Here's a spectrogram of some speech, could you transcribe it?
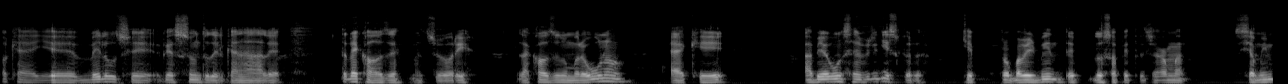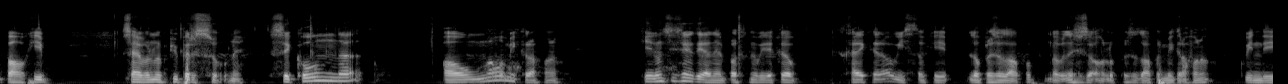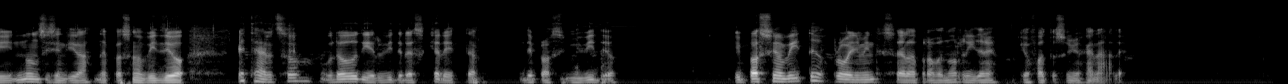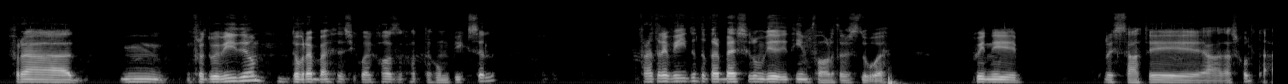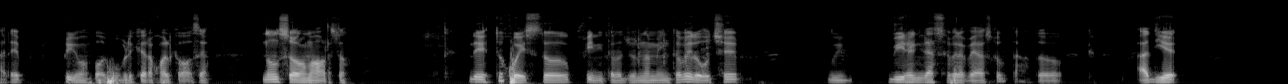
Ok, eh, veloce riassunto del canale. Tre cose maggiori. La cosa numero uno è che abbiamo un server Discord, che probabilmente lo sapete già, ma siamo in pochi, servono più persone. Seconda, ho un nuovo microfono, che non si sentirà nel prossimo video che caricherò, visto che l'ho preso dopo, no, nel senso, l'ho preso dopo il microfono, quindi non si sentirà nel prossimo video. E terzo, volevo dirvi della scaletta dei prossimi video. Il prossimo video probabilmente sarà la prova a non ridere che ho fatto sul mio canale. Fra, mm, fra due video dovrebbe esserci qualcosa fatto con pixel. Fra tre video dovrebbe essere un video di Team Fortress 2. Quindi restate ad ascoltare, prima o poi pubblicherò qualcosa. Non sono morto. Detto questo, finito l'aggiornamento veloce, vi, vi ringrazio per aver ascoltato. Adieu.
